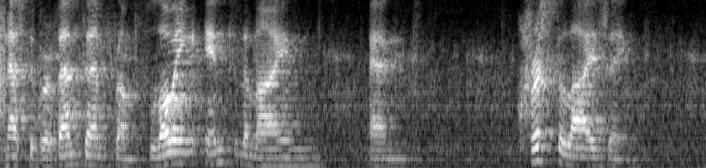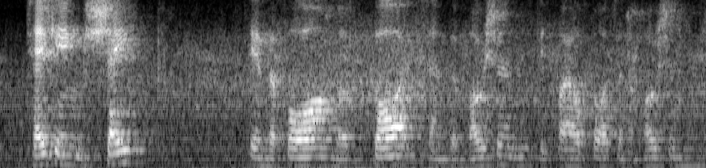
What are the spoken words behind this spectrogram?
and has to prevent them from flowing into the mind and crystallizing, taking shape in the form of thoughts and emotions, defiled thoughts and emotions,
